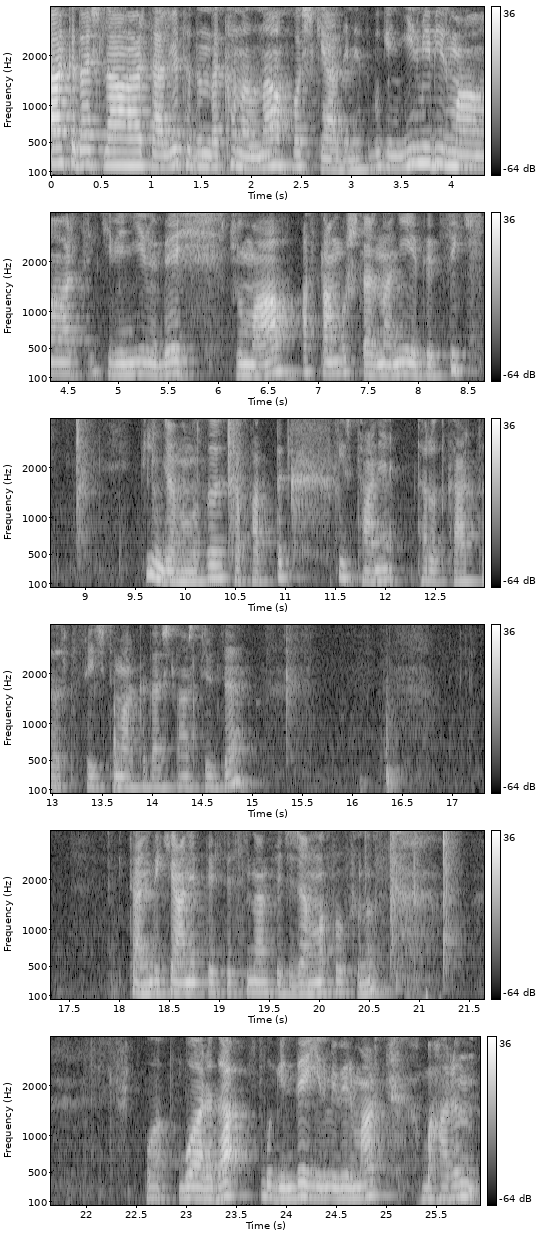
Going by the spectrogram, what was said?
arkadaşlar, Telve Tadında kanalına hoş geldiniz. Bugün 21 Mart 2025 Cuma. Aslan burçlarına niyet ettik. Fincanımızı kapattık. Bir tane tarot kartı seçtim arkadaşlar size. Bir tane de kehanet destesinden seçeceğim. Nasılsınız? Bu, bu arada bugün de 21 Mart baharın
